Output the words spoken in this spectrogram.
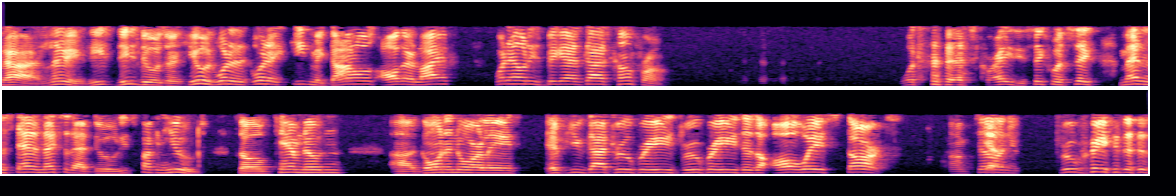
golly, these these dudes are huge. What are they, what are they eating McDonald's all their life? Where the hell these big ass guys come from? What? That's crazy. Six foot six. Imagine standing next to that dude. He's fucking huge. So Cam Newton, uh, going to New Orleans. If you got Drew Brees, Drew Brees is a always start. I'm telling you, Drew Brees is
